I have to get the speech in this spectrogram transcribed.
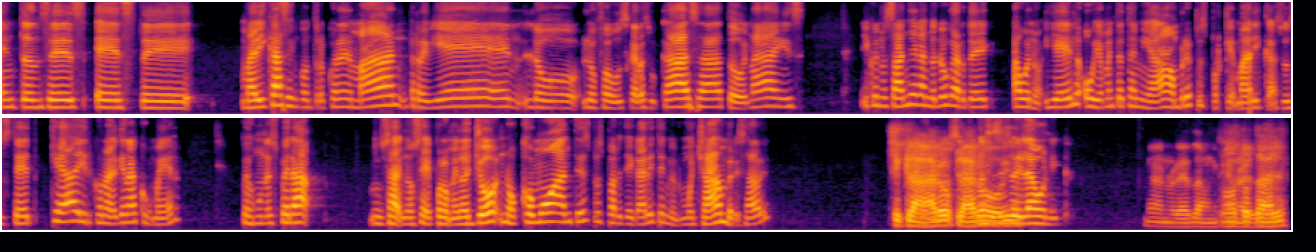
Entonces, este, Marica se encontró con el man, re bien, lo, lo fue a buscar a su casa, todo nice. Y cuando estaban llegando al lugar de, ah, bueno, y él obviamente tenía hambre, pues porque, Marica, si usted queda de ir con alguien a comer, pues uno espera, o sea, no sé, por lo menos yo no como antes, pues para llegar y tener mucha hambre, ¿sabes? Sí, claro, no sé, claro, No sé si soy la única. No, no eres la única. No, no eres la total.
